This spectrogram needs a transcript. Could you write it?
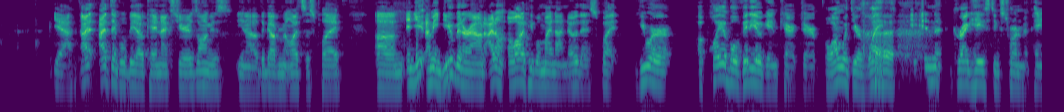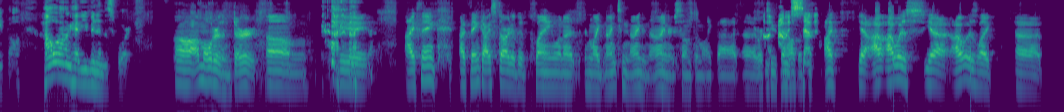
Yeah, I, I think we'll be okay next year as long as, you know, the government lets us play. Um, and you, I mean, you've been around. I don't, a lot of people might not know this, but you were a playable video game character along with your wife in Greg Hastings tournament paintball. How long have you been in the sport? Oh, I'm older than dirt. Um, I think I think I started playing when I in like 1999 or something like that, uh, or 2000. I was seven. I yeah, I, I was yeah, I was like uh,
